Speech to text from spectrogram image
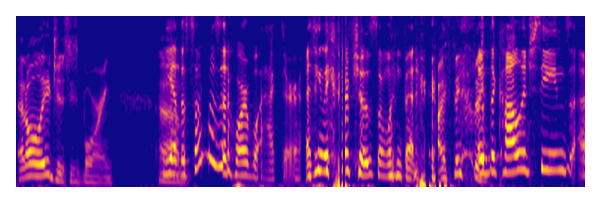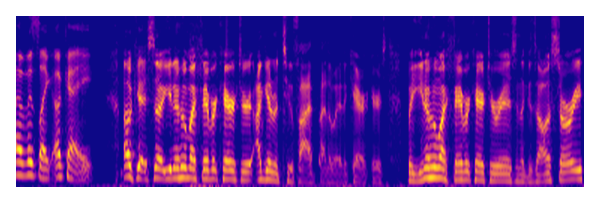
At all ages, he's boring. yeah, Um, the son was a horrible actor. I think they could have chose someone better. I think the, like the college scenes, I was like, okay, okay. So you know who my favorite character? I give it a two five, by the way, the characters. But you know who my favorite character is in the Gonzalez story?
